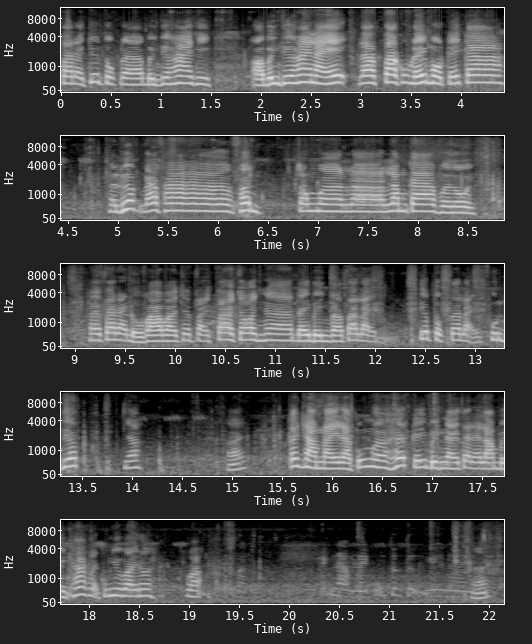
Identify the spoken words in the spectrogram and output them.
ta lại tiếp tục là bình thứ hai thì ở bình thứ hai này là ta cũng lấy một cái ca nước đã pha phân trong ờ, là 5 ca vừa rồi. Ta lại đổ vào và cho tại ta cho ờ, đầy bình vào ta lại tiếp tục ta lại phun tiếp nhá. Đấy. cách làm này là cũng hết cái bình này ta lại làm bình khác lại cũng như vậy thôi các bạn. Cách làm này cũng tương tự như này. Đấy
